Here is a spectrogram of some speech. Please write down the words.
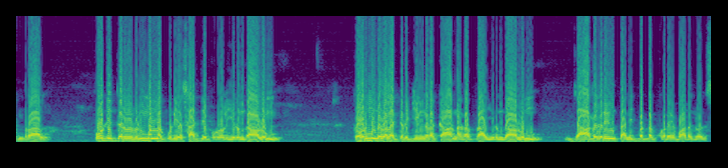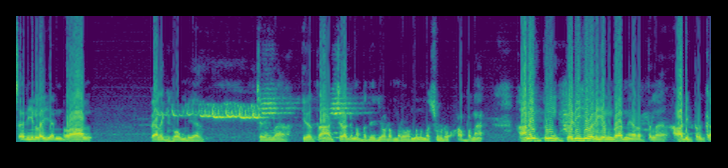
என்றால் போட்டித் தேர்வு வின் பண்ணக்கூடிய சாத்தியக்கூறுகள் இருந்தாலும் கவர்மெண்ட் வேலை கிடைக்குங்கிற காரணகர்த்தா இருந்தாலும் ஜாதகரின் தனிப்பட்ட குறைபாடுகள் சரியில்லை என்றால் வேலைக்கு போக முடியாது. சரிங்களா? இதைத்தான் அச்சலக்கண பற்றிய முறை வந்து நம்ம சொல்கிறோம் அப்படின்னா அனைத்தும் பெருகி வருகின்ற நேரத்தில் ஆடிப்பெருக்கா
